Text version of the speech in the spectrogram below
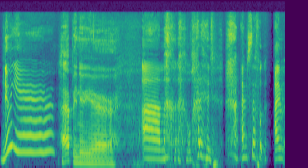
New Year! happy new year Um, what an, I'm so I'm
